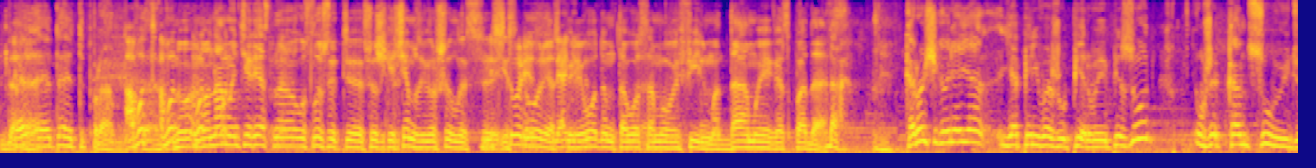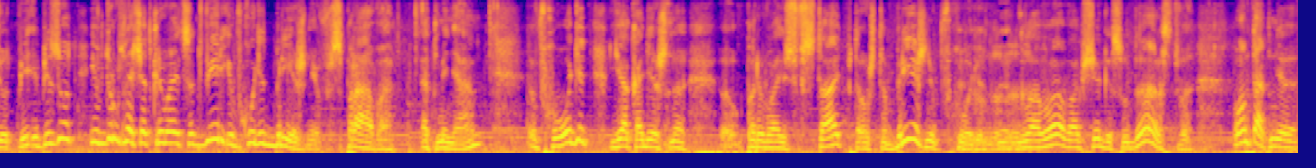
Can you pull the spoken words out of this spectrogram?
Да. Э, Это, это правда. а вот, да. вот, но, вот- но нам вот- интересно услышать все-таки, чем завершилась э, История история, с Леонидом. переводом того самого фильма «Дамы и господа». Да. Короче говоря, я, я перевожу первый эпизод, уже к концу идет пи- эпизод, и вдруг, значит, открывается дверь, и входит Брежнев справа от меня. Входит, я, конечно, э, порываюсь встать, потому что Брежнев входит, глава вообще государства. Он так мне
